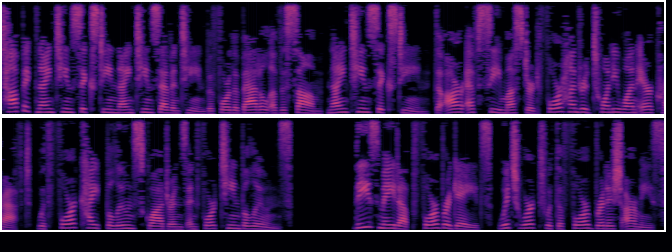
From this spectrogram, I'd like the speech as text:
Topic 1916–1917 Before the Battle of the Somme 1916, the RFC mustered 421 aircraft, with four kite balloon squadrons and 14 balloons. These made up four brigades, which worked with the four British armies.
